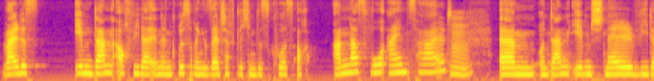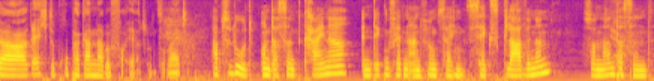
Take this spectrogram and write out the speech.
Weil das eben dann auch wieder in einen größeren gesellschaftlichen Diskurs auch anderswo einzahlt. Mhm ähm, und dann eben schnell wieder rechte Propaganda befeuert und so weiter. Absolut. Und das sind keine, in dicken, fetten Anführungszeichen, Sexsklavinnen, sondern ja. das sind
